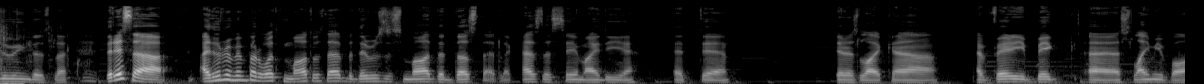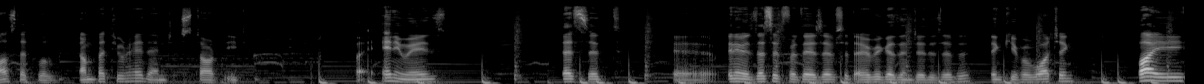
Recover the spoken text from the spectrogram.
doing this like there is a i don't remember what mod was that but there was this mod that does that like has the same idea that uh, there is like a, a very big uh, slimy boss that will jump at your head and just start eating but anyways that's it. Uh, anyways that's it for today's episode. I hope you guys enjoyed this episode. Thank you for watching. Bye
